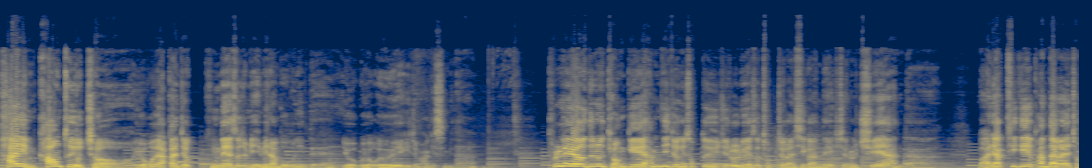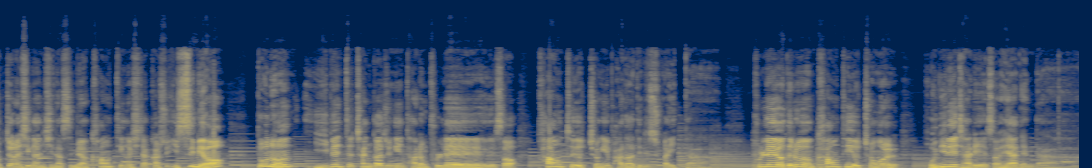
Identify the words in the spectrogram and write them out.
타임 카운트 요청 요거 약간 이제 국내에서 좀 예민한 부분인데 요, 요, 요 얘기 좀 하겠습니다. 플레이어들은 경기의 합리적인 속도 유지를 위해서 적절한 시간 내 액션을 취해야 한다. 만약 TD의 판단하에 적절한 시간이 지났으면 카운팅을 시작할 수 있으며 또는 이벤트 참가 중인 다른 플레이어에서 카운트 요청이 받아들일 수가 있다. 플레이어들은 카운트 요청을 본인의 자리에서 해야 된다.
